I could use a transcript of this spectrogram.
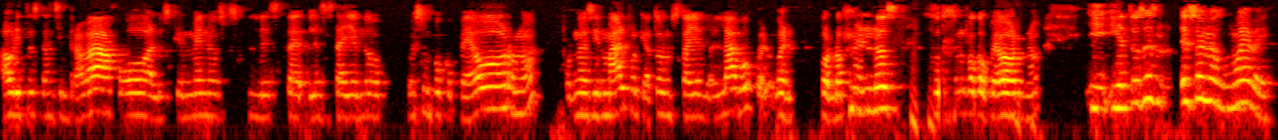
ahorita están sin trabajo, a los que menos les está, les está yendo pues un poco peor, ¿no? Por no decir mal, porque a todos nos está yendo el lavo, pero bueno, por lo menos pues un poco peor, ¿no? Y, y entonces eso nos mueve.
